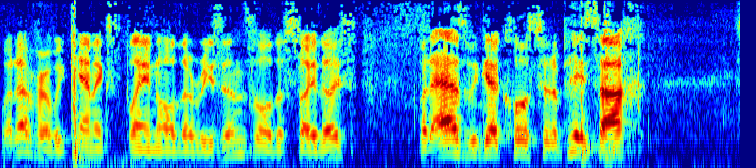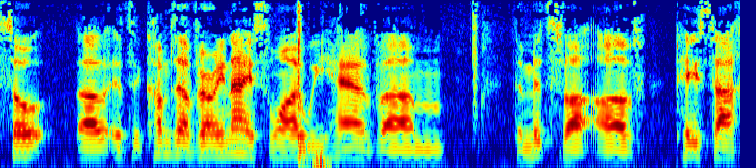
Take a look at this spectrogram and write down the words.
Whatever, we can't explain all the reasons, all the saidos. But as we get closer to Pesach, so uh, it, it, comes out very nice why we have um, the mitzvah of Pesach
